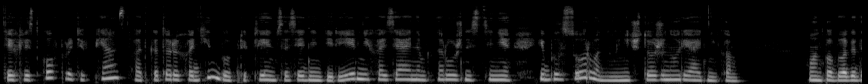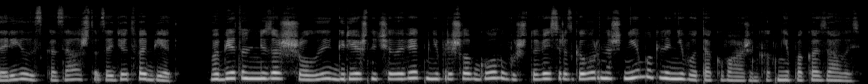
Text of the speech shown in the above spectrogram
Тех листков против пьянства, от которых один был приклеен в соседней деревне хозяином к наружной стене и был сорван и уничтожен урядником. Он поблагодарил и сказал, что зайдет в обед, в обед он не зашел, и, грешный человек, мне пришло в голову, что весь разговор наш не был для него так важен, как мне показалось,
